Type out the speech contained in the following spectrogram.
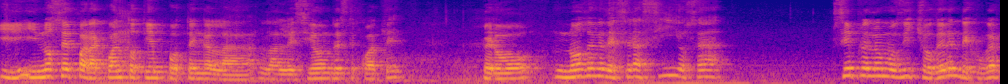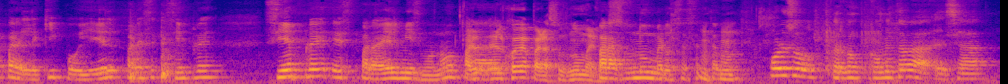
Y, y no sé para cuánto tiempo tenga la, la lesión de este cuate, Pero no debe de ser así, o sea, siempre lo hemos dicho, deben de jugar para el equipo y él parece que siempre siempre es para él mismo, ¿no? Para, él, juega para sus números. Para sus números, exactamente. Por eso, perdón, comentaba, o sea,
